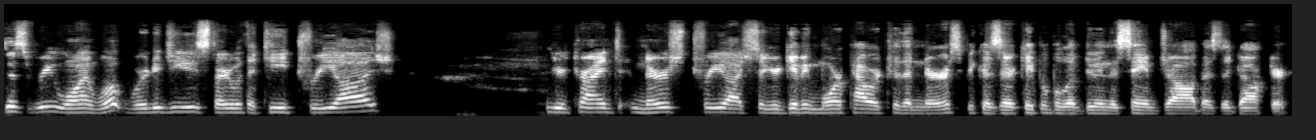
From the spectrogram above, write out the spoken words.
just rewind. What word did you use? Started with a T triage? You're trying to nurse triage, so you're giving more power to the nurse because they're capable of doing the same job as the doctor.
